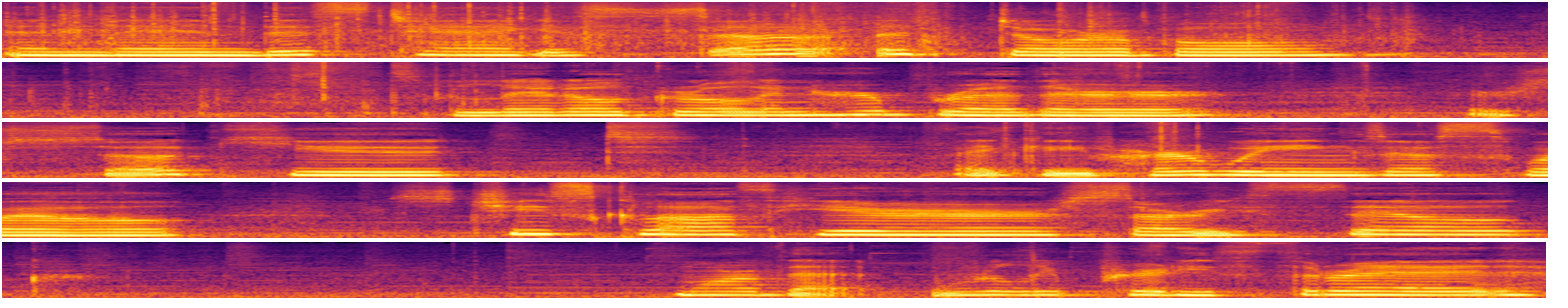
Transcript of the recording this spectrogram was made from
And then this tag is so adorable It's a little girl and her brother. They're so cute. I gave her wings as well. It's cheesecloth here, sari silk. More of that really pretty thread,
